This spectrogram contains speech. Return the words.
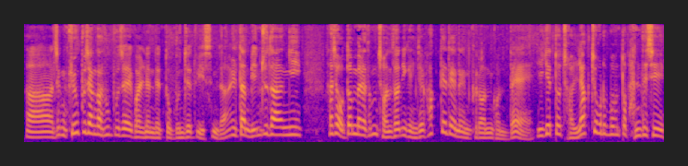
어, 지금 교육부 장관 후보자에 관련된 또 문제도 있습니다. 일단 민주당이 사실 어떤 면에서 보면 전선이 굉장히 확대되는 그런 건데 이게 또 전략적으로 보면 또 반드시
